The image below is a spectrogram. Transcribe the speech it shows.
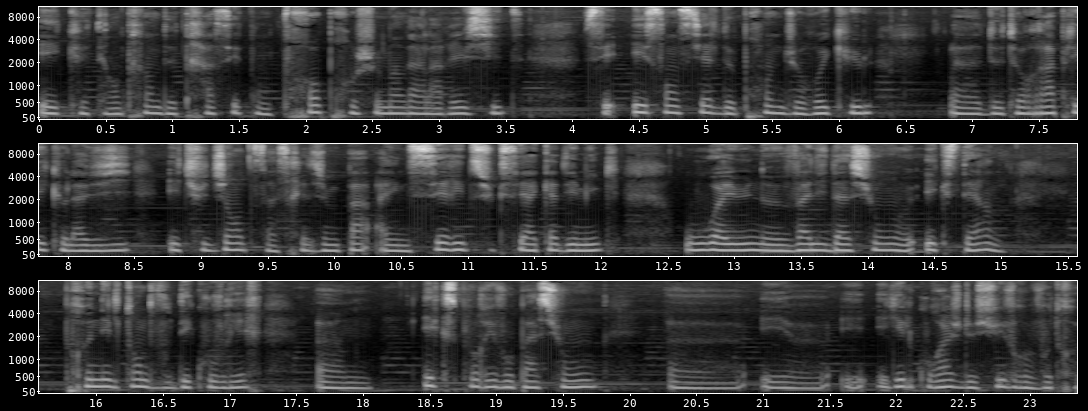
et que tu es en train de tracer ton propre chemin vers la réussite. C'est essentiel de prendre du recul, de te rappeler que la vie étudiante, ça ne se résume pas à une série de succès académiques ou à une validation externe. Prenez le temps de vous découvrir, euh, explorez vos passions euh, euh, et, ayez le courage de suivre votre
